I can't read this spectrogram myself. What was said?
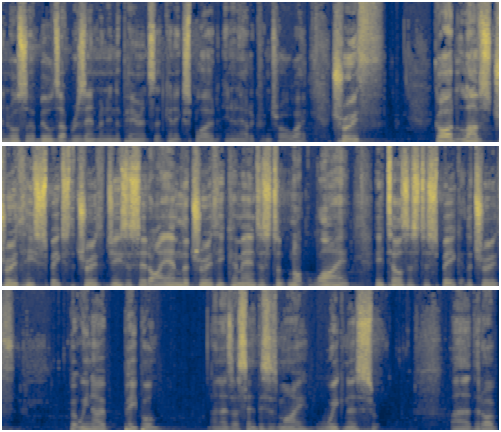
And it also builds up resentment in the parents that can explode in an out of control way. Truth. God loves truth. He speaks the truth. Jesus said, I am the truth. He commands us to not lie. He tells us to speak the truth. But we know people, and as I said, this is my weakness uh, that I've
